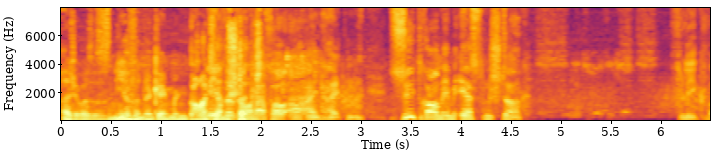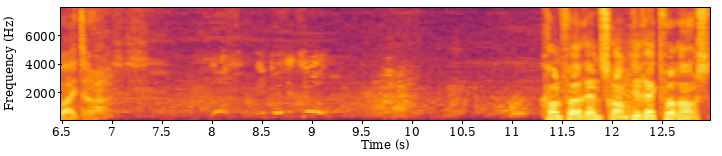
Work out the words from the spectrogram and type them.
Alter, was ist denn hier für eine Gangbang-Party am Mehrere Start? KVA-Einheiten. Südraum im ersten Stock. Flieg weiter. Konferenzraum direkt voraus.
